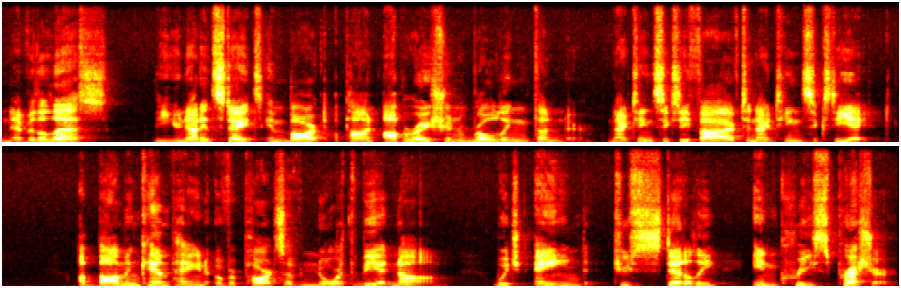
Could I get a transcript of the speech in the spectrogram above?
Nevertheless, the United States embarked upon Operation Rolling Thunder, 1965 to 1968 a bombing campaign over parts of North Vietnam, which aimed to steadily increase pressure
